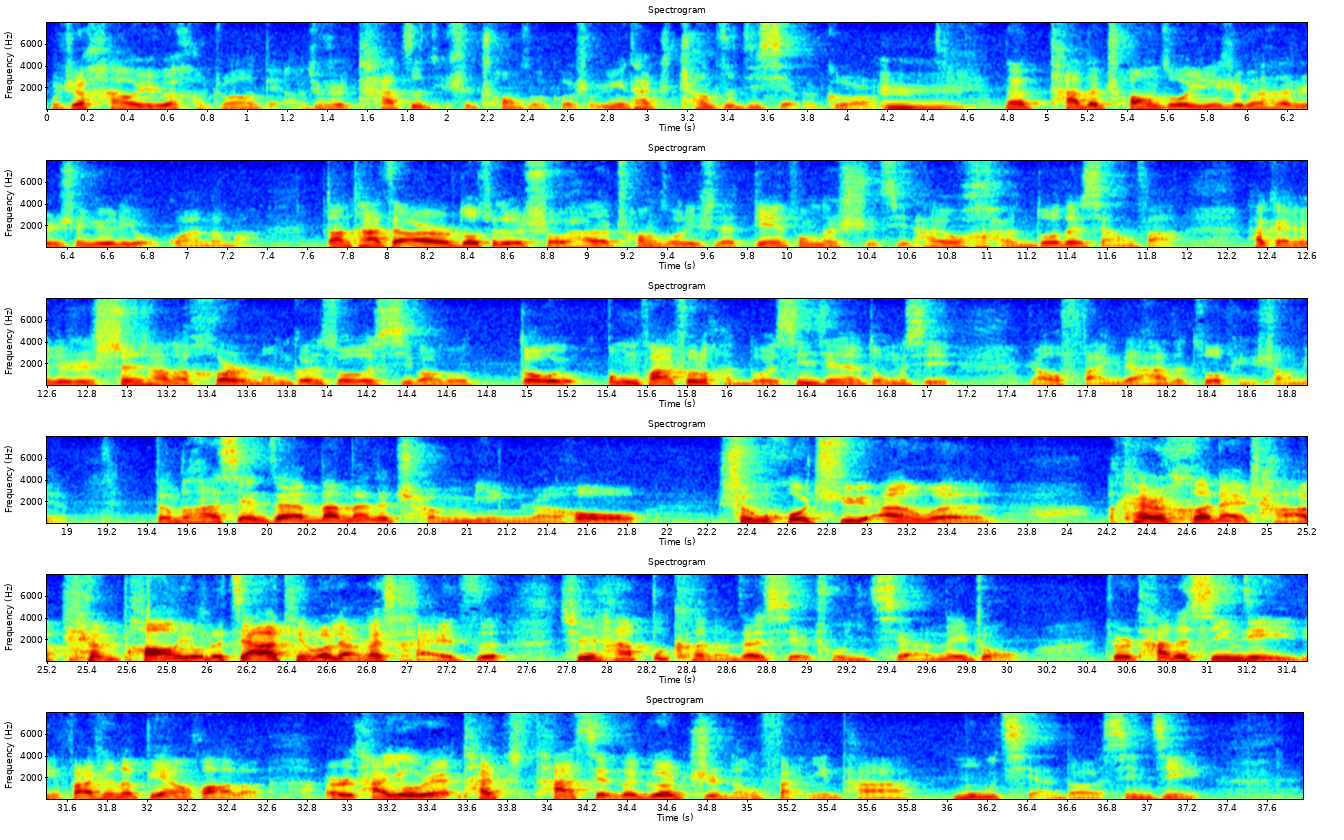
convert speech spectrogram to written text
我觉得还有一个很重要的点啊，就是他自己是创作歌手，因为他唱自己写的歌。嗯，那他的创作一定是跟他的人生阅历有关的嘛。当他在二十多岁的时候，他的创作力是在巅峰的时期，他有很多的想法，他感觉就是身上的荷尔蒙跟所有的细胞都都迸发出了很多新鲜的东西，然后反映在他的作品上面。等到他现在慢慢的成名，然后生活趋于安稳。开始喝奶茶，变胖，有了家庭，有了两个孩子。其实他不可能再写出以前那种，就是他的心境已经发生了变化了，而他又然他他写的歌只能反映他目前的心境，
